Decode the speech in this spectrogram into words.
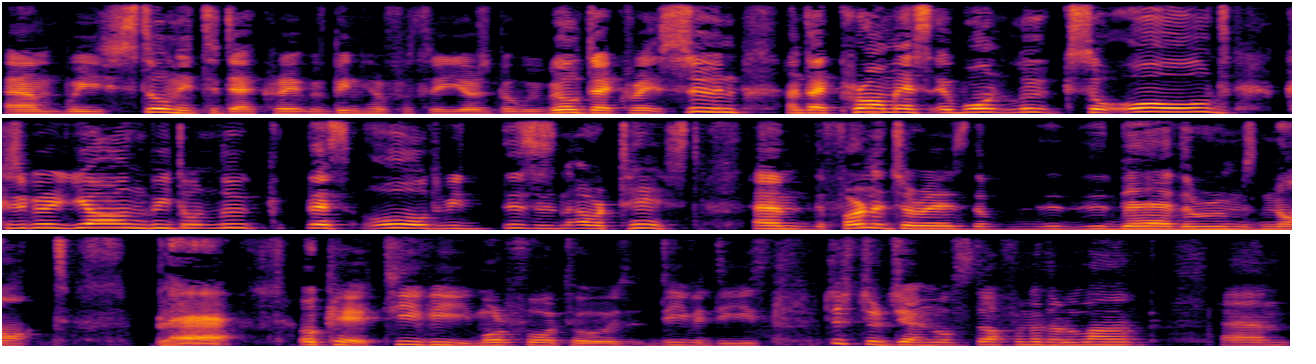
Um, we still need to decorate. We've been here for three years, but we will decorate soon. And I promise it won't look so old because we're young. We don't look this old. We this isn't our taste. Um, the furniture is the the the, the room's not. Blah. Okay, TV, more photos, DVDs, just your general stuff. Another lamp, um,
